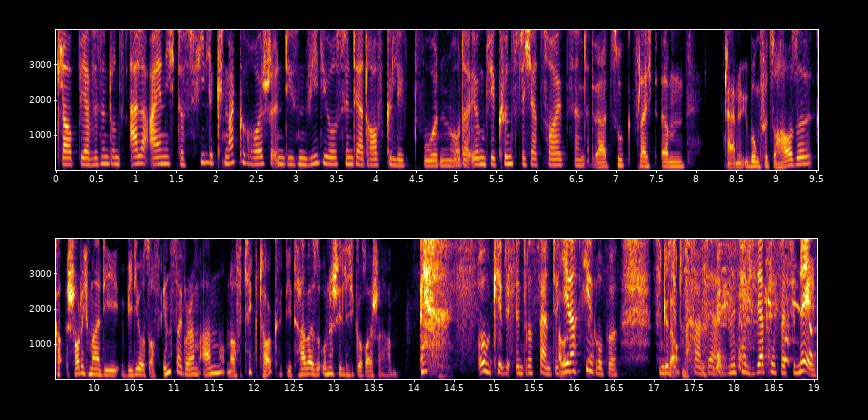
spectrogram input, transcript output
glaube ja, wir sind uns alle einig, dass viele Knackgeräusche in diesen Videos hinterher draufgelegt wurden oder irgendwie künstlich erzeugt sind. Dazu vielleicht ähm, kleine Übung für zu Hause. Schaut euch mal die Videos auf Instagram an und auf TikTok, die teilweise unterschiedliche Geräusche haben. Okay, interessant. Je nach Zielgruppe. Finde Genau. ich interessant. Ja, das finde ich sehr professionell.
